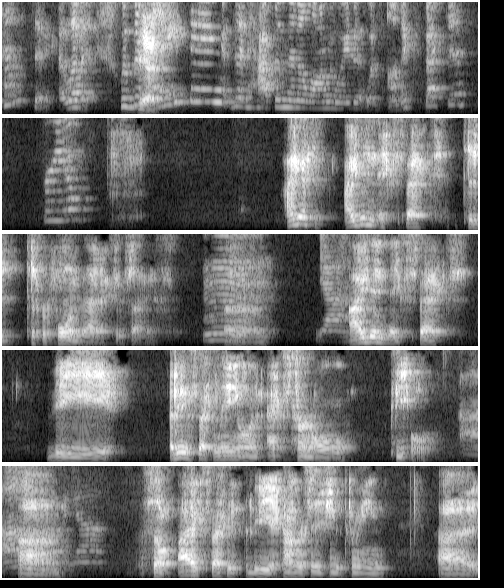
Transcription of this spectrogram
fantastic. I love it. Was there Yeah. anything that happened then along the way that was unexpected for you? I guess I didn't expect to, to perform that exercise. Mm, Um, yeah. I didn't expect the I didn't expect leaning on external people. ah, um, yeah. So I expected it to be a conversation between uh,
